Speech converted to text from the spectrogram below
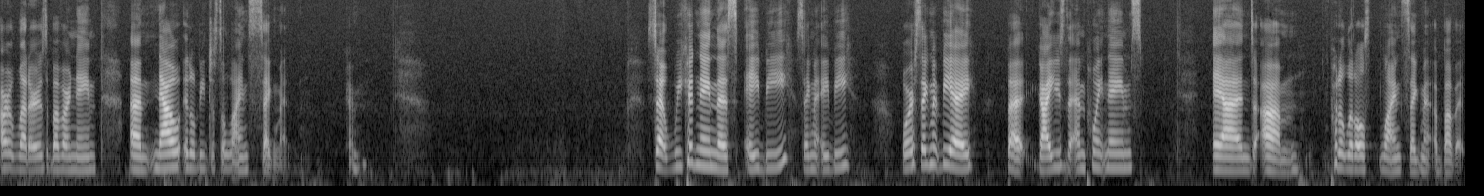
our letters, above our name, um, now it'll be just a line segment. Okay. So we could name this AB, segment AB, or segment BA, but Guy used the endpoint names and um, put a little line segment above it.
